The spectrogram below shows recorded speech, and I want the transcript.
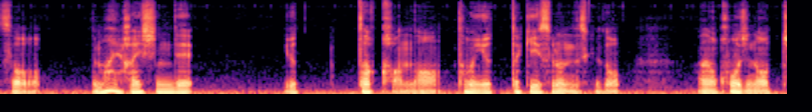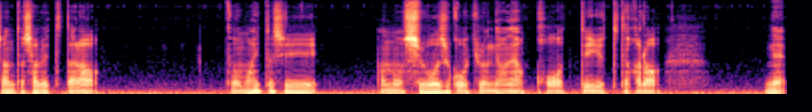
そう。前配信で言ったかな多分言った気するんですけど、あの、工事のおっちゃんと喋ってたら、そう、毎年、あの、死亡事故起きるんだよね、こうって言ってたから、ね、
